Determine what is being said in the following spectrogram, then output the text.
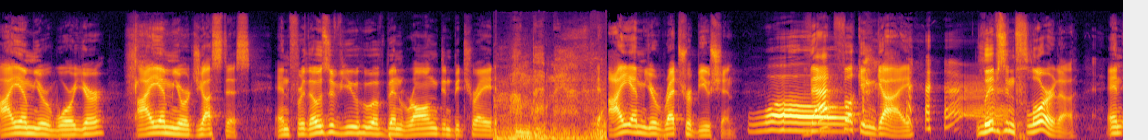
I am your warrior. I am your justice. And for those of you who have been wronged and betrayed, I'm Batman. I am your retribution. Whoa. That fucking guy lives in Florida and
